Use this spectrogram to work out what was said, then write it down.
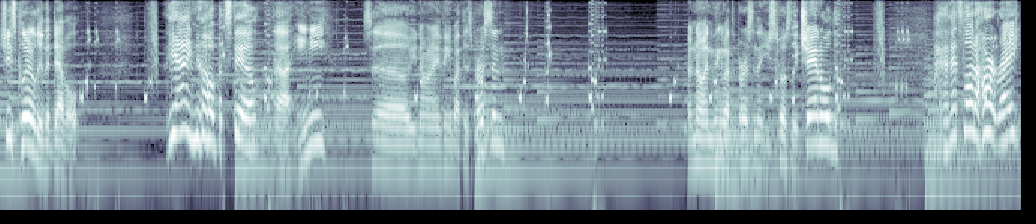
She's clearly the devil. Yeah, I know, but still. Uh, Ini? So, you know anything about this person? Don't know anything about the person that you supposedly channeled? That's a lot of heart, right?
